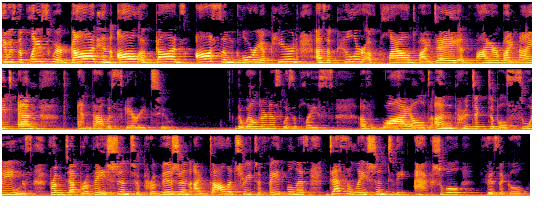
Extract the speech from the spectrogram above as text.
It was the place where God in all of God's awesome glory appeared as a pillar of cloud by day and fire by night and and that was scary too. The wilderness was a place of wild, unpredictable swings from deprivation to provision, idolatry to faithfulness, desolation to the actual physical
